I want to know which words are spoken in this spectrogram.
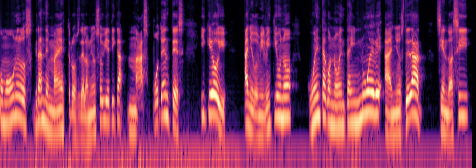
como uno de los grandes maestros de la Unión Soviética más potentes y que hoy, año 2021, cuenta con 99 años de edad, siendo así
